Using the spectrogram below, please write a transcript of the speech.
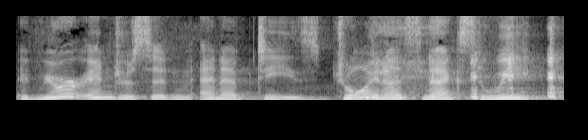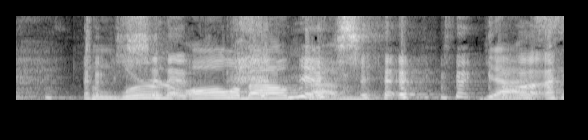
If you're interested in NFTs, join us next week to learn all about them. Yes.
